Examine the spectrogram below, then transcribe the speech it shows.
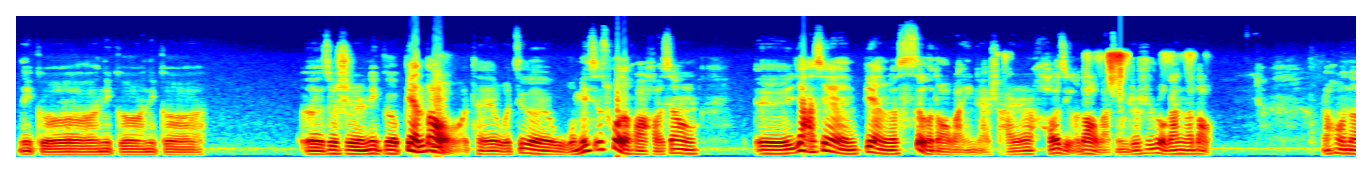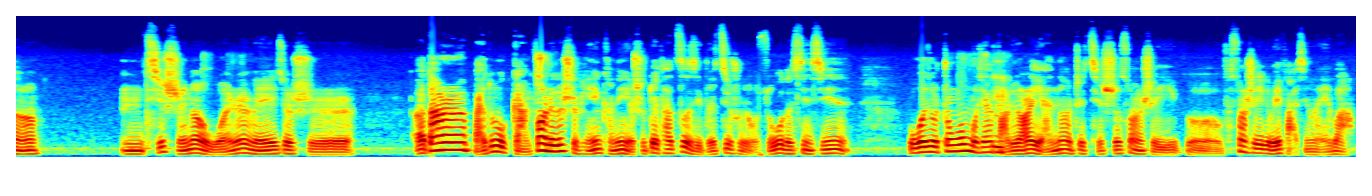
那个那个那个，呃，就是那个变道，它我记得我没记错的话，好像呃压线变了四个道吧，应该是还是好几个道吧，总之是若干个道。然后呢，嗯，其实呢，我认为就是，呃，当然，百度敢放这个视频，肯定也是对他自己的技术有足够的信心。不过，就中国目前法律而言呢，这其实算是一个算是一个违法行为吧。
